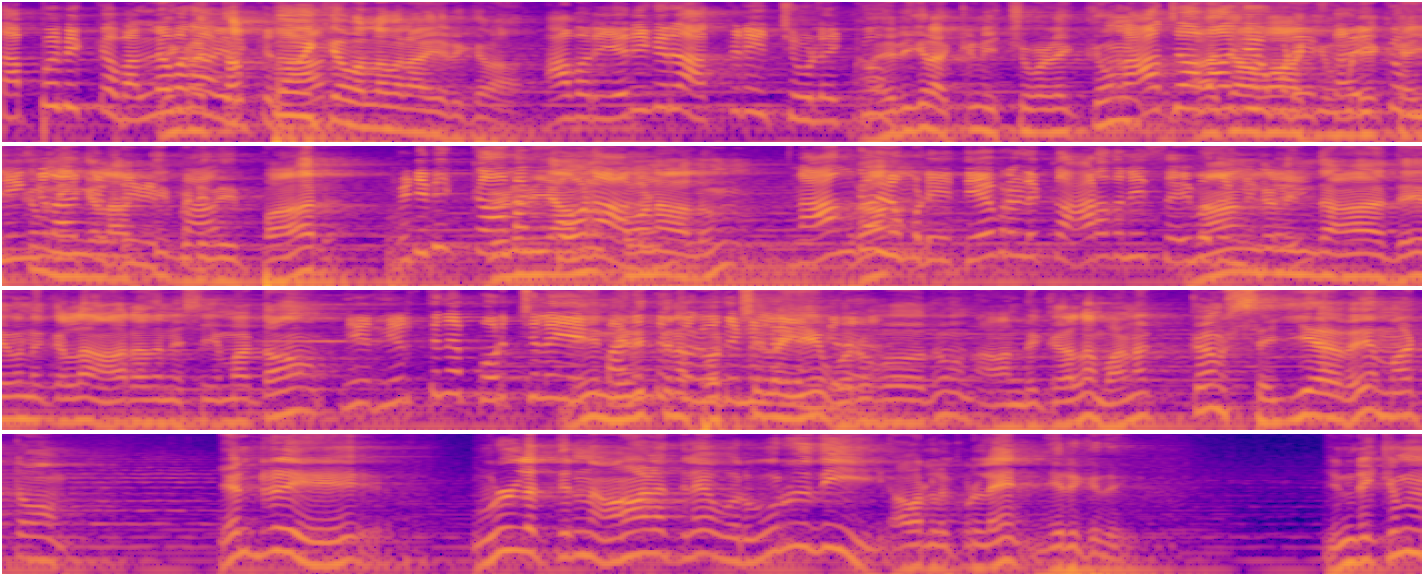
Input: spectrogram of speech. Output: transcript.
தப்புவிக்க வல்லவராய் தப்புவிக்க வல்லவராய் இருக்கிறார் அவர் எரிகிற அக்கினி சூளைக்கும் எரிகிற சுவழைக்கும் ராஜாவாகிய ராஜாவாகி உடைய கைக்கும் நீங்களாக்கி நீங்களாக்கி விடுவிப்பார். விடுவிக்காமல் போனாலும் நாங்கள் உம்முடைய தேவர்களுக்கு ஆராதனை செய்வதும் நாங்கள். இந்த தேவனுக்கெல்லாம் ஆராதனை செய்ய மாட்டோம். நீர் நிறுத்தின பொற்சிலையை நிறுத்தின பொற்சிலையை. ஒருபோதும் அதுக்கெல்லாம் வணக்கம் செய்யவே மாட்டோம். என்று உள்ளத்தின் ஆழத்தில் ஒரு உறுதி அவர்களுக்குள்ளே இருக்குது. இன்றைக்கும்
